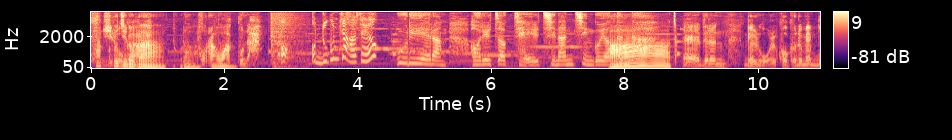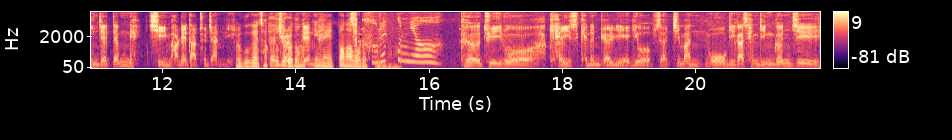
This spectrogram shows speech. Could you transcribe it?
사쿠지로가 돌아와 돌아왔구나. 어, 누군지 아세요? 우리 애랑 어릴 적 제일 친한 친구였단다. 아 애들은 늘 옳고 그름의 문제 때문에 심하게 다투잖니. 결국엔 사쿠지로도 결국엔 홧김에 떠나버렸단다 그랬군요. 그 뒤로 케이스케는 별 얘기 없었지만 오기가 생긴 건지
